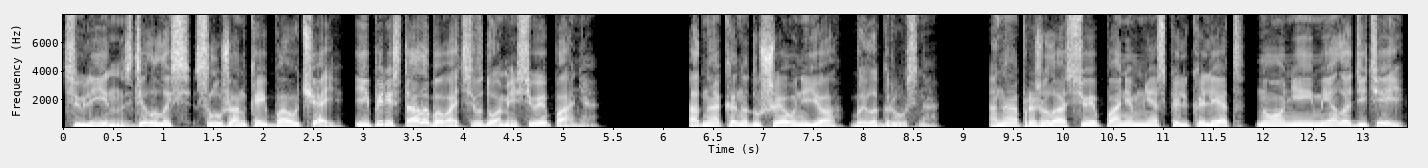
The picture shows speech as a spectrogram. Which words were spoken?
Цюлин сделалась служанкой Баочай и перестала бывать в доме Сюэпаня. Однако на душе у нее было грустно. Она прожила с Сюэпанем несколько лет, но не имела детей,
